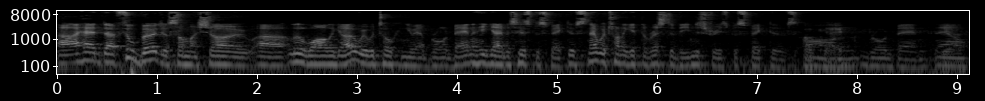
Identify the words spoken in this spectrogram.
Uh, I had uh, Phil Burgess on my show uh, a little while ago. We were talking about broadband, and he gave us his perspectives. Now we're trying to get the rest of the industry's perspectives Okay. on broadband. Now,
